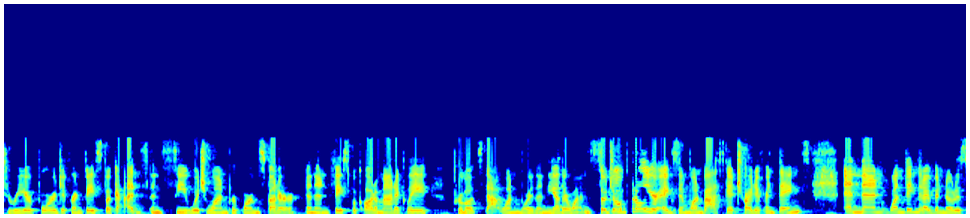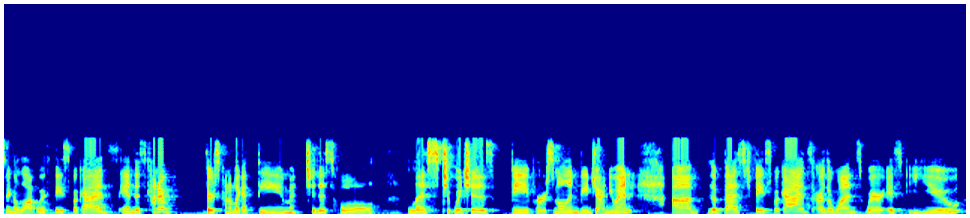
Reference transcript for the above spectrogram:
three or four different Facebook ads and see which one performs better. And then Facebook automatically promotes that one more than the other ones. So don't put all your eggs in one basket, try different things. And then one thing that I've been noticing a lot with Facebook ads, and this kind of, there's kind of like a theme to this whole list, which is be personal and be genuine. Um, the best Facebook ads are the ones where it's you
